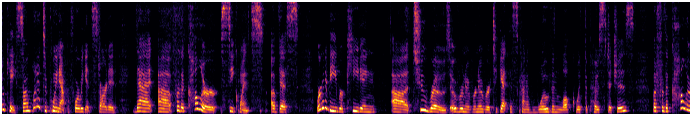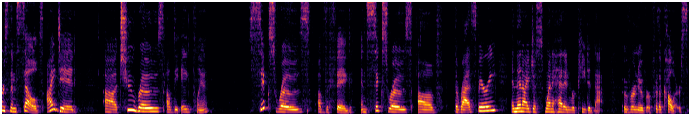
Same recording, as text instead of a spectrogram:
Okay, so I wanted to point out before we get started that uh, for the color sequence of this, we're going to be repeating uh, two rows over and over and over to get this kind of woven look with the post stitches. But for the colors themselves, I did uh, two rows of the eggplant, six rows of the fig and six rows of the raspberry, and then I just went ahead and repeated that over and over for the colors.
